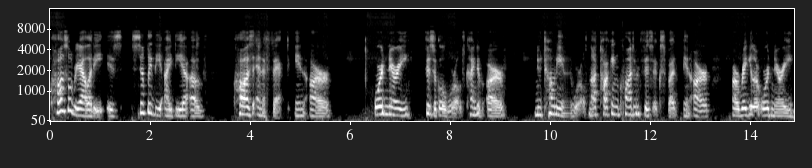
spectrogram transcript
causal reality is simply the idea of cause and effect in our ordinary physical world, kind of our Newtonian world, not talking quantum physics, but in our, our regular, ordinary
